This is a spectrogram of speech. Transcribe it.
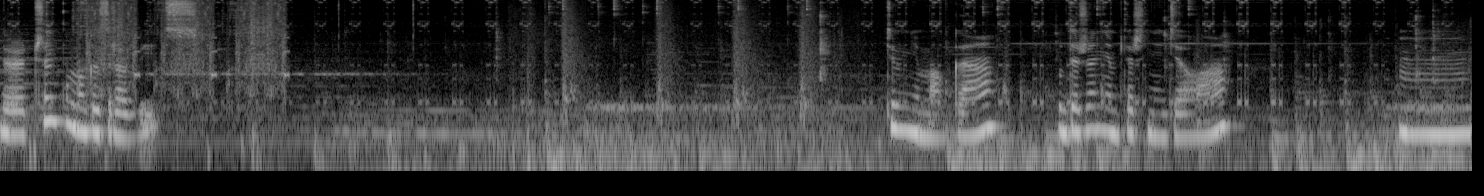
Dobra, czym to mogę zrobić? Tym nie mogę. Uderzeniem też nie działa. Mm.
